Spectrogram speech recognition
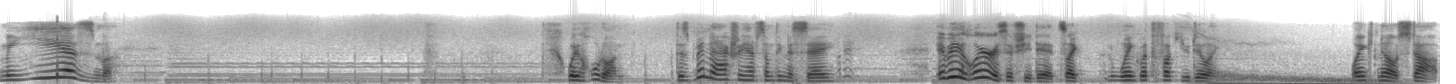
Miasma! Wait, hold on. Does Midna actually have something to say? It'd be hilarious if she did. It's like, Wink, what the fuck are you doing? Wink, no, stop.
